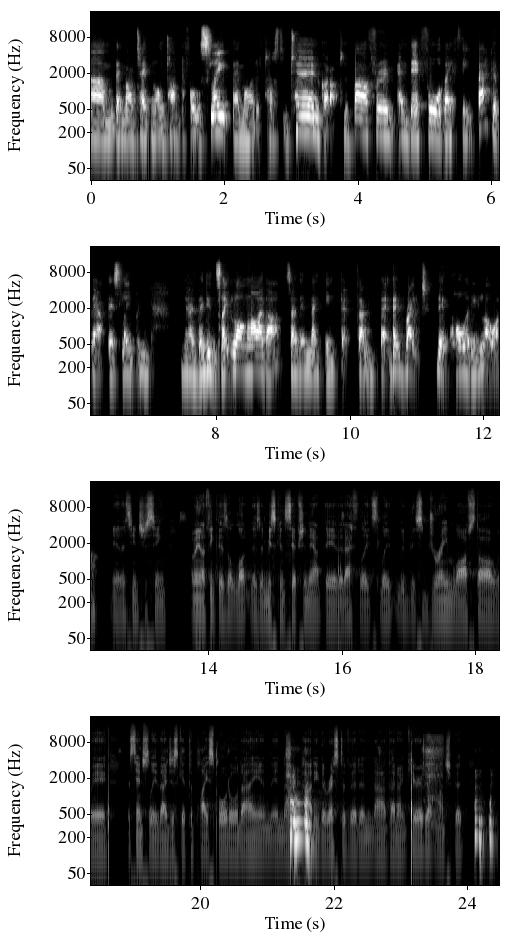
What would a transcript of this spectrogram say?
um, they might have taken a long time to fall asleep, they might have tossed and turned, got up to the bathroom, and therefore they think back about their sleep and you know they didn't sleep long either. So then they think that, um, that they rate their quality lower. Yeah, that's interesting. I mean, I think there's a lot, there's a misconception out there that athletes live, live this dream lifestyle where essentially they just get to play sport all day and then uh, party the rest of it and uh, they don't care about much. But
